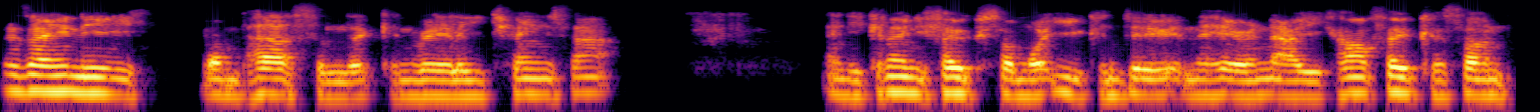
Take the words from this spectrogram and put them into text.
there's only one person that can really change that. And you can only focus on what you can do in the here and now. You can't focus on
